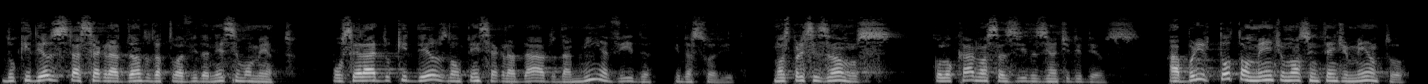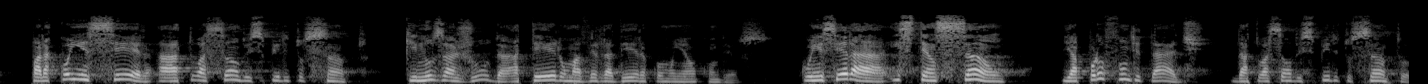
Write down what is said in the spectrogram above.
Do que Deus está se agradando da tua vida nesse momento? Ou será do que Deus não tem se agradado da minha vida e da sua vida? Nós precisamos colocar nossas vidas diante de Deus. Abrir totalmente o nosso entendimento para conhecer a atuação do Espírito Santo, que nos ajuda a ter uma verdadeira comunhão com Deus. Conhecer a extensão e a profundidade da atuação do Espírito Santo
